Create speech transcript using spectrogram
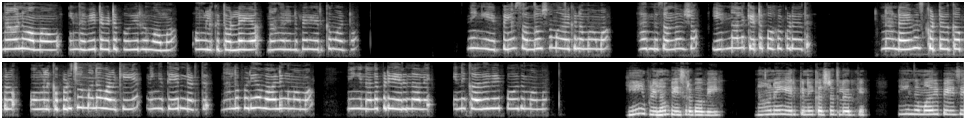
நானும் அம்மாவும் இந்த வீட்டை விட்டு போயிடுறோம் மாமா. உங்களுக்கு தொல்லையா? நாங்கள் ரெண்டு பேரும் இருக்க மாட்டோம். நீங்கள் எப்பயும் சந்தோஷமா இருக்கணும் மாமா. அந்த சந்தோஷம் என்னால் கெட்டு போகக்கூடாது. நான் டைவர்ஸ் கொடுத்ததுக்கப்புறம் உங்களுக்கு பிடிச்சமான வாழ்க்கையை நீங்கள் தேர்ந்தெடுத்து நல்லபடியாக வாழுங்க மாமா. நீங்கள் நல்லபடியாக இருந்தாலே எனக்கு அதுவே போதும் மாமா. ஏன் இப்படிலாம் பேசுகிற பாவி நானே ஏற்கனவே கஷ்டத்துல இருக்கேன். நீ இந்த மாதிரி பேசி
